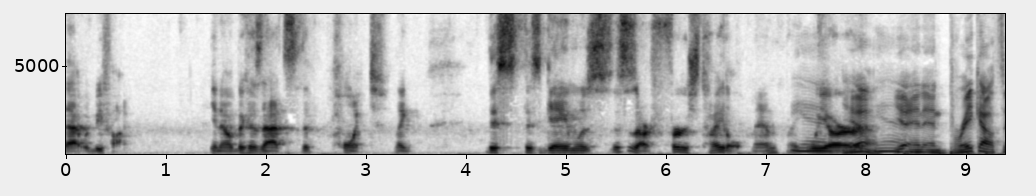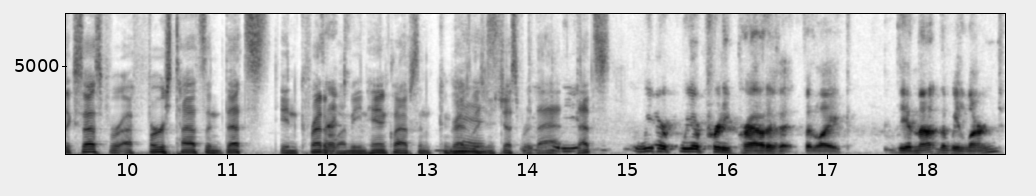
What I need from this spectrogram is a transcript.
that would be fine. You know, because that's the point. Like this this game was this is our first title, man. Like we Yeah. are yeah, Yeah. yeah, and, and breakout success for a first test, and that's incredible. Thank I mean, hand claps and congratulations Yes. just for that. Yeah. That's we are we are pretty proud of it. But like the amount that we learned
